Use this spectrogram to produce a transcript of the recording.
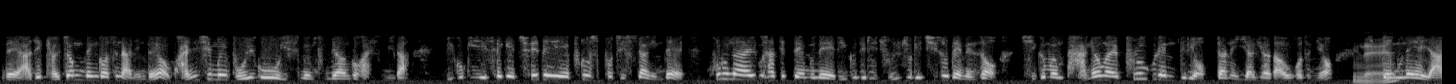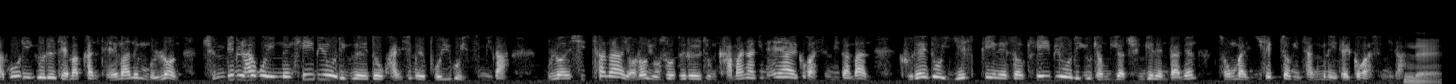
네, 아직 결정된 것은 아닌데요. 관심을 보이고 있으면 분명한 것 같습니다. 미국이 세계 최대의 프로스포츠 시장인데 코로나19 사태 때문에 리그들이 줄줄이 취소되면서 지금은 방영할 프로그램들이 없다는 이야기가 나오거든요. 네. 때문에 야구 리그를 개막한 대만은 물론 준비를 하고 있는 KBO 리그에도 관심을 보이고 있습니다. 물론 시차나 여러 요소들을 좀 감안하긴 해야 할 것 같습니다만 그래도 ESPN에서 KBO 리그 경기가 중계된다면 정말 이색적인 장면이 될 것 같습니다. 네.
